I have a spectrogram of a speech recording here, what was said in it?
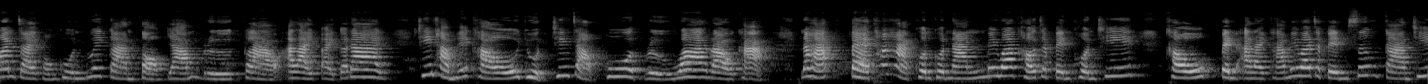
มั่นใจของคุณด้วยการตอกย้ำหรือกล่าวอะไรไปก็ได้ ที่ทำให้เขาหยุดที่จะพูดหรือว่าเราค่ะนะคะ แต่ถ้าหากคนคนนั้นไม่ว่าเขาจะเป็นคนที่เขาเป็นอะไรคะไม่ว่าจะเป็นซึ่งการที่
